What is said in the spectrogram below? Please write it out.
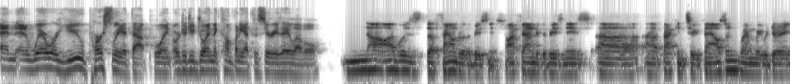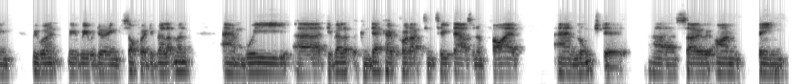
And and where were you personally at that point, or did you join the company at the Series A level? No, I was the founder of the business. I founded the business uh, uh, back in 2000 when we were doing we weren't we, we were doing software development, and we uh, developed the Condeco product in 2005 and launched it. Uh, so I'm been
